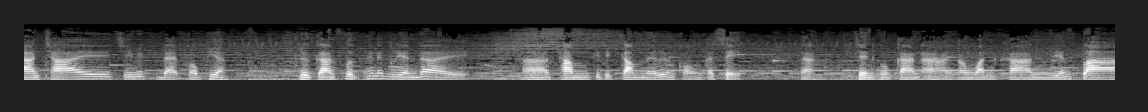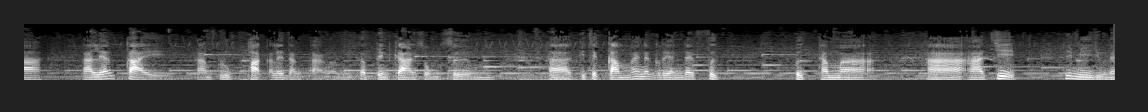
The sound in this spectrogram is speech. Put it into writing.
การใช้ชีวิตแบบพอเพียง หรือการฝึกให้นักเรียนได้อ่าทำกิจกรรมในเรื่องของเกษตรนะเช่นโครงการอาหารกลางวันการเลี้ยงปลา การเลี้ยงไก่ การปลูกผักอะไรต่างๆ เหล่านี้ก็เป็นการส่งเสริมกิจกรรมให้นักเรียนได้ฝึกฝึกทำมาหาอาชีพที่มีอยู่ใน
